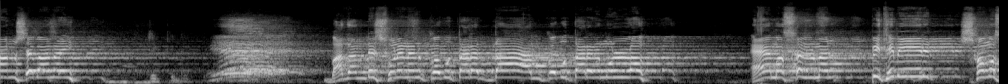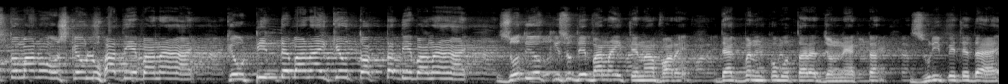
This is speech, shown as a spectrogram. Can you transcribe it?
মানুষে বানাই? বাদানরে শুনে নেন কবুতারের দাম, কবুতারের মূল্য। এ মুসলমান, পৃথিবীর সমস্ত মানুষ কেউ লোহা দিয়ে বানায়। কেউ টিন দিয়ে বানায়, কেউ তক্তা দিয়ে বানায়। যদিও কিছু দিয়ে বানাইতে না পারে। দেখবেন কবুতরের জন্য একটা ঝুড়ি পেতে দেয়,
